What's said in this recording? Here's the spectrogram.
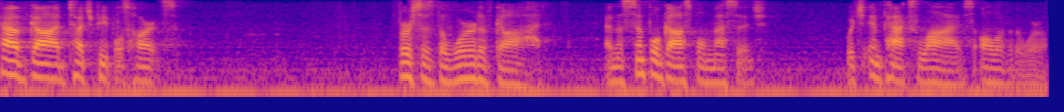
have God touch people's hearts versus the Word of God and the simple gospel message which impacts lives all over the world.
